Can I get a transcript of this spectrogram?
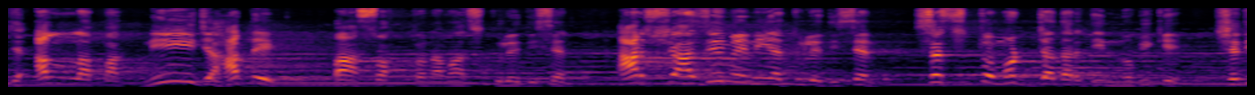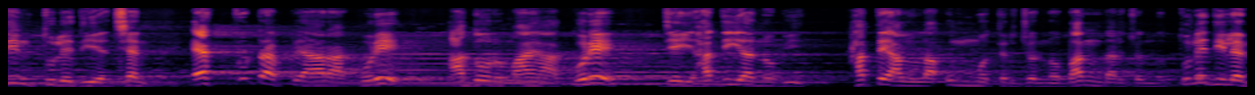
যে আল্লাহ পাক নিজ হাতে পাঁচ ওয়াক্ত নামাজ তুলে দিছেন। আর আজিমে নিয়ে তুলে দিছেন। শ্রেষ্ঠ মর্যাদার দিন নবীকে সেদিন তুলে দিয়েছেন। এতটা পেয়ারা করে, আদর, মায়া করে যেই হাদিয়া নবী হাতে আল্লাহ উম্মতের জন্য, বান্দার জন্য তুলে দিলেন,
